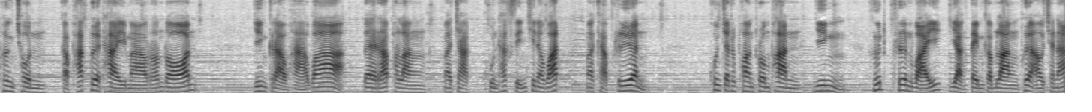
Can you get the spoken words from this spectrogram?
เพิ่งชนกับพรรคเพื่อไทยมาร้อนๆ ยิ่งกล่าวหาว่าได้รับพลังมาจากคุณทักษิณชินวัตรมาขับเคลื่อน คุณจตุพรพรมพันธ์ยิ่ง ฮึดเคลื่อนไหวอย่างเต็มกำลังเพื่อเอาชนะ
